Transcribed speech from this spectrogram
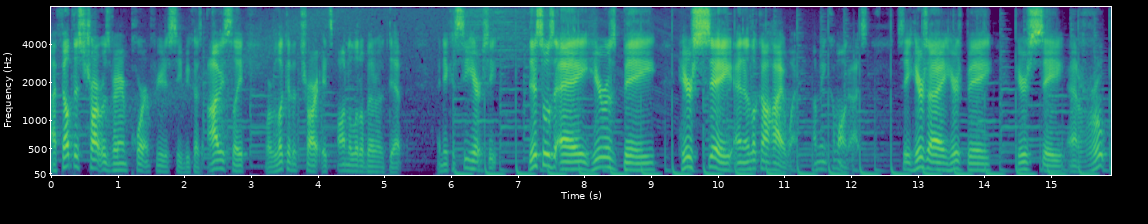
I felt this chart was very important for you to see because obviously, when we look at the chart, it's on a little bit of a dip, and you can see here. See, this was A. Here was B. Here's C, and then look how high it went. I mean, come on, guys. See, here's A. Here's B. Here's C, and whoop.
